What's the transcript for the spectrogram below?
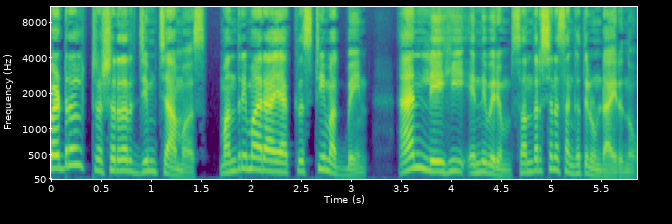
ഫെഡറൽ ട്രഷറർ ജിം ചാമേഴ്സ് മന്ത്രിമാരായ ക്രിസ്റ്റി മക്ബെയിൻ ആൻ ലേഹി എന്നിവരും സന്ദർശന സംഘത്തിലുണ്ടായിരുന്നു.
